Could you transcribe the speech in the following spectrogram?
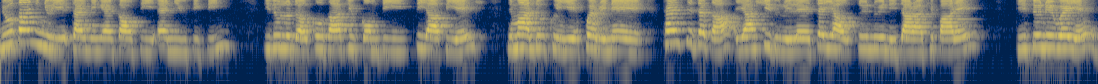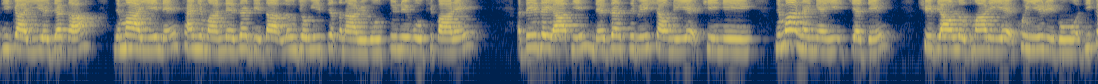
မြို့သားညီညွတ်ရေးအတိုင်းအမြံကောင်စီ NUCC ပြည်သူ့လွှတ်တော်ကိုစားပြုကော်မတီ CRPH မြမလူခွင့်ရေးအဖွဲ့တွေနဲ့ထိုင်းစစ်တပ်ကအရာရှိသူတွေလည်းတက်ရောက်ဆွေးနွေးနေကြတာဖြစ်ပါတယ်။ဒီဆွေးနွေးပွဲရဲ့အဓိကရည်ရွယ်ချက်ကမြမရေးနဲ့ထိုင်းမြန်မာနယ်စပ်ဒေသလုံခြုံရေးပြဿနာတွေကိုဆွေးနွေးဖို့ဖြစ်ပါတယ်။အသေးစိတ်အားဖြင့်နယ်စပ်စစ်ပေးရှောင်တွေရဲ့အခြေအနေမြမနိုင်ငံရေးအကျက်တဲ့ရွှေပြောင်းလုပ်သမားတွေရဲ့အခွင့်အရေးတွေကိုအဓိက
